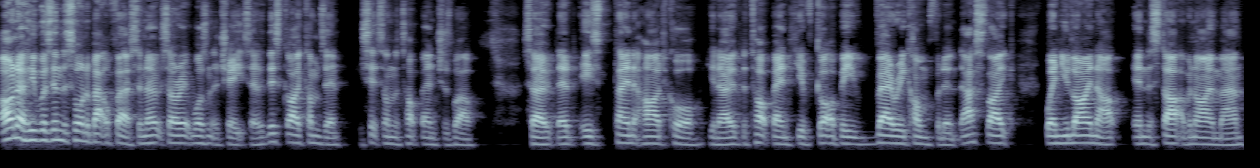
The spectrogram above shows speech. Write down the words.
Oh no, he was in the sauna battle first. So no, sorry, it wasn't a cheat. So this guy comes in, he sits on the top bench as well. So he's playing it hardcore. You know, the top bench, you've got to be very confident. That's like when you line up in the start of an Ironman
